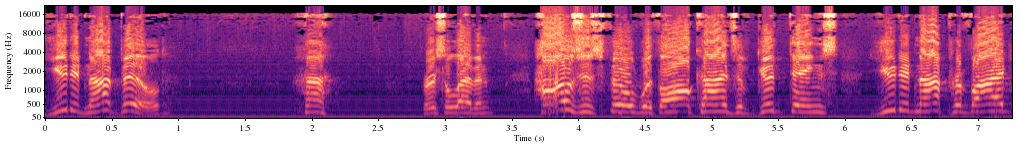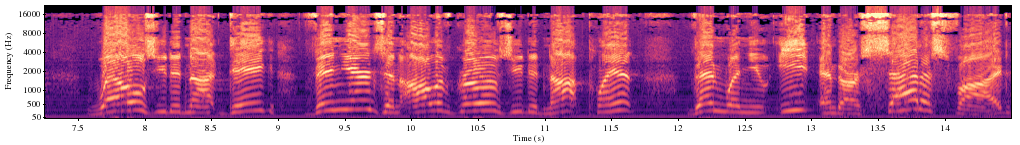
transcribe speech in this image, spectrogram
you did not build. Huh. Verse 11. Houses filled with all kinds of good things you did not provide. Wells you did not dig. Vineyards and olive groves you did not plant. Then when you eat and are satisfied,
